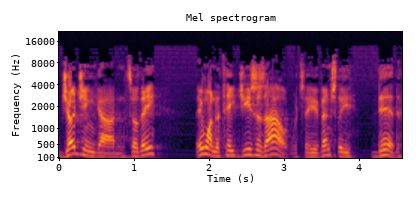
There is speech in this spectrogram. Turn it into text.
judging God. And so they, they wanted to take Jesus out, which they eventually did.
